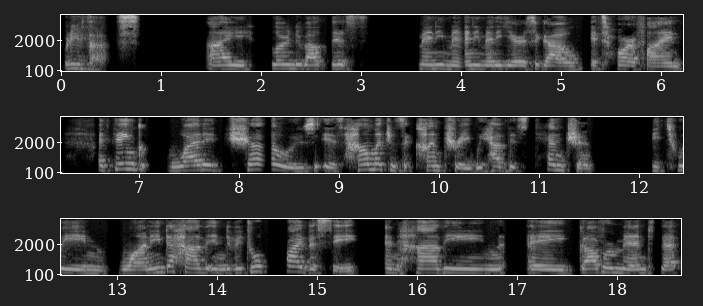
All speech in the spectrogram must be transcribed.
What are your thoughts? I learned about this many, many, many years ago. It's horrifying. I think what it shows is how much as a country we have this tension between wanting to have individual privacy and having a government that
